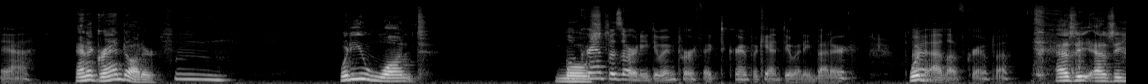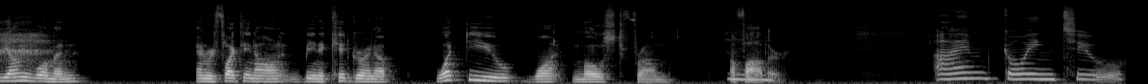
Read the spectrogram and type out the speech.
Yeah. and a granddaughter. Hmm. What do you want most Well, Grandpa's already doing perfect. Grandpa can't do any better. What- I, I love Grandpa. as a as a young woman and reflecting on being a kid growing up, what do you want most from a Hmm. father? I'm going to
